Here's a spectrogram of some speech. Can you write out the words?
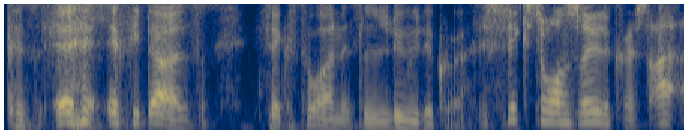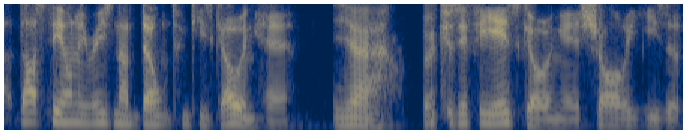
because if he does, six to one is ludicrous. Six to one's ludicrous. I, that's the only reason I don't think he's going here. Yeah. Because if he is going here, surely he's at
